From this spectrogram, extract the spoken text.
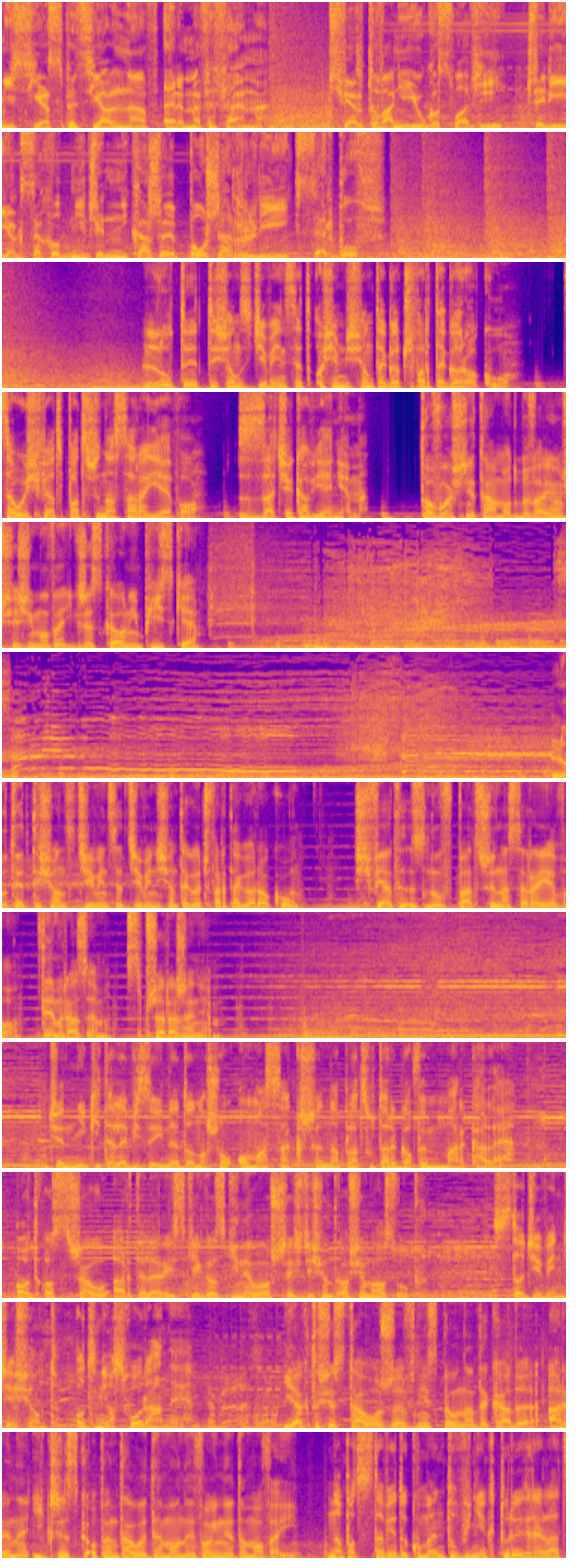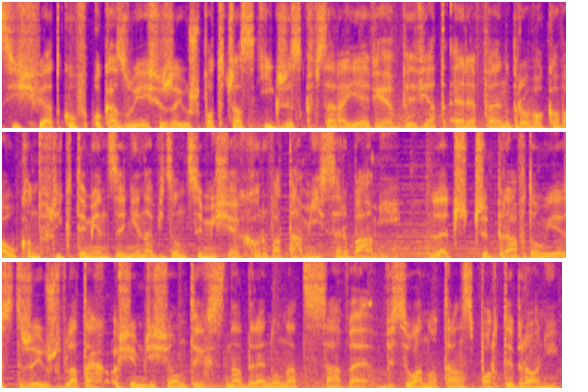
Misja specjalna w RMFFM. Ćwiartowanie Jugosławii, czyli jak zachodni dziennikarze pożarli Serbów. Luty 1984 roku. Cały świat patrzy na Sarajewo z zaciekawieniem. To właśnie tam odbywają się zimowe Igrzyska Olimpijskie. Luty 1994 roku. Świat znów patrzy na Sarajewo, tym razem z przerażeniem. Dzienniki telewizyjne donoszą o masakrze na placu targowym Markale. Od ostrzału artyleryjskiego zginęło 68 osób. 190 odniosło rany. Jak to się stało, że w niespełna dekadę arenę igrzysk opętały demony wojny domowej? Na podstawie dokumentów i niektórych relacji świadków okazuje się, że już podczas igrzysk w Sarajewie wywiad RFN prowokował konflikty między nienawidzącymi się Chorwatami i Serbami. Lecz czy prawdą jest, że już w latach 80. z Nadrenu nad Sawę wysyłano transporty broni?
